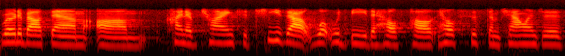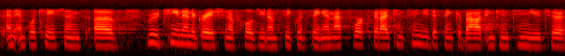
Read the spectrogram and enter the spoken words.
wrote about them, um, kind of trying to tease out what would be the health, health system challenges and implications of routine integration of whole genome sequencing. And that's work that I continue to think about and continue to,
